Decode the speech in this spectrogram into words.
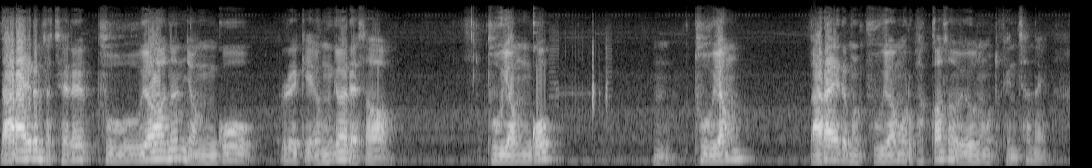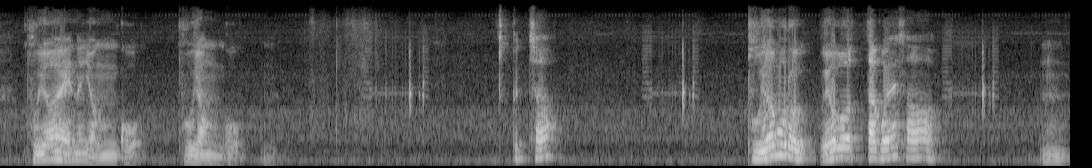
나라 이름 자체를 부여는 영고를 이렇게 연결해서 부영고 음, 부영 나라 이름을 부영으로 바꿔서 외우는 것도 괜찮아요. 부여에는 영고 부영고 음. 그쵸? 부영으로 외웠다고 해서 음,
